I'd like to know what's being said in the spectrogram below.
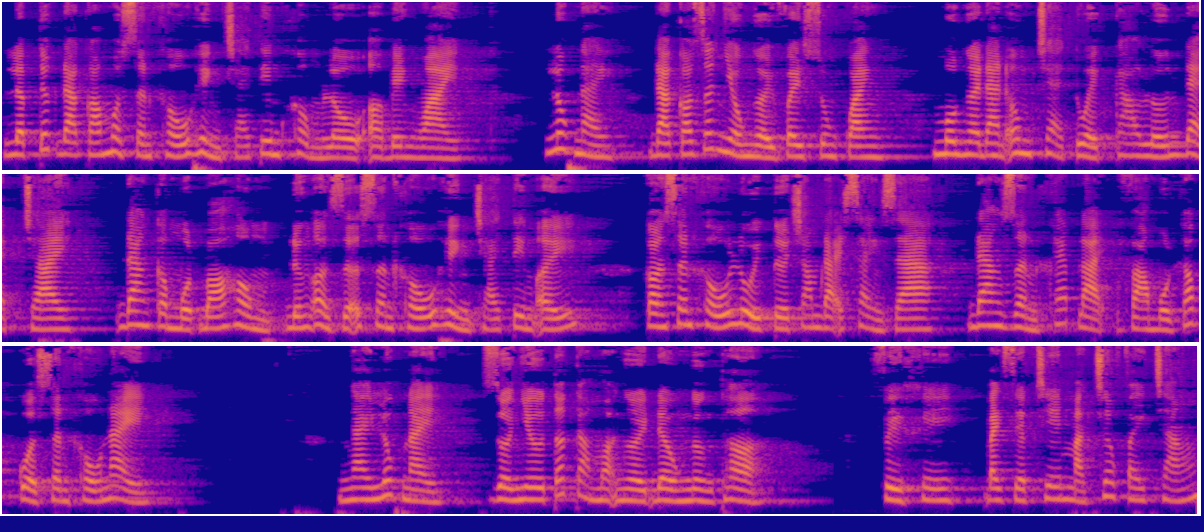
lập tức đã có một sân khấu hình trái tim khổng lồ ở bên ngoài. Lúc này, đã có rất nhiều người vây xung quanh. Một người đàn ông trẻ tuổi cao lớn đẹp trai đang cầm một bó hồng đứng ở giữa sân khấu hình trái tim ấy. Còn sân khấu lùi từ trong đại sảnh ra đang dần khép lại vào một góc của sân khấu này. Ngay lúc này, dường như tất cả mọi người đều ngừng thở. Vì khi Bạch Diệp Chi mặc chiếc váy trắng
